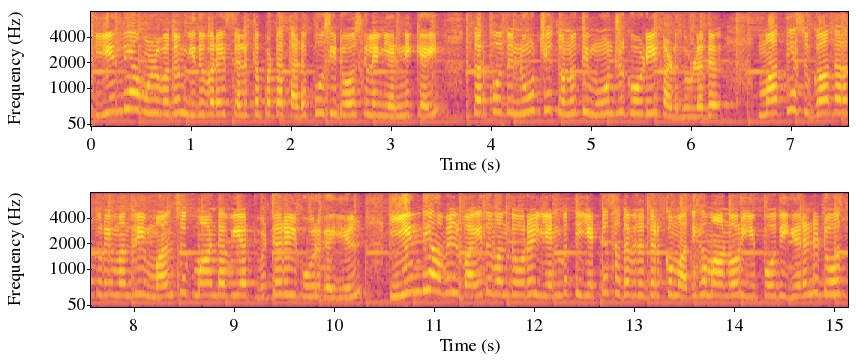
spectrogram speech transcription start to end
இந்தியா முழுவதும் இதுவரை செலுத்தப்பட்ட தடுப்பூசி டோஸ்களின் எண்ணிக்கை தற்போது நூற்றி தொண்ணூத்தி மூன்று கோடியை கடந்துள்ளது. மத்திய சுகாதாரத்துறை மந்திரி மன்சுக் மாண்டவியா ட்விட்டரில் கூறுகையில் இந்தியாவில் வயது வந்தோரில் எண்பத்தி எட்டு சதவீதத்திற்கும் அதிகமானோர் இப்போது இரண்டு டோஸ்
